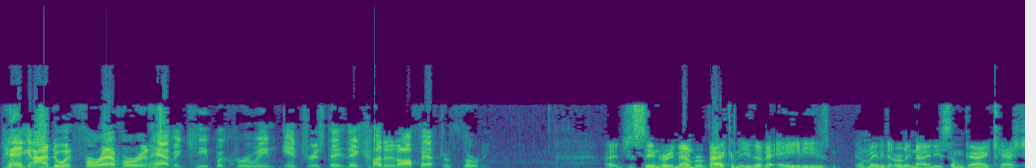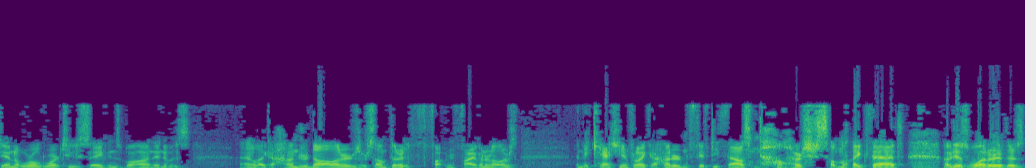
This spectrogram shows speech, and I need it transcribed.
hang on to it forever and have it keep accruing interest. They, they cut it off after 30. I just seem to remember back in either the 80s or maybe the early 90s, some guy cashed in a World War II savings bond and it was, I don't know, like $100 or something, or $500 and they cash in for like $150,000 or something like that. I'm just wondering if there's,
